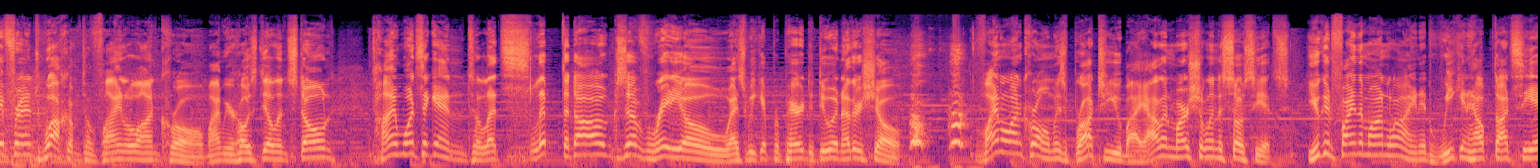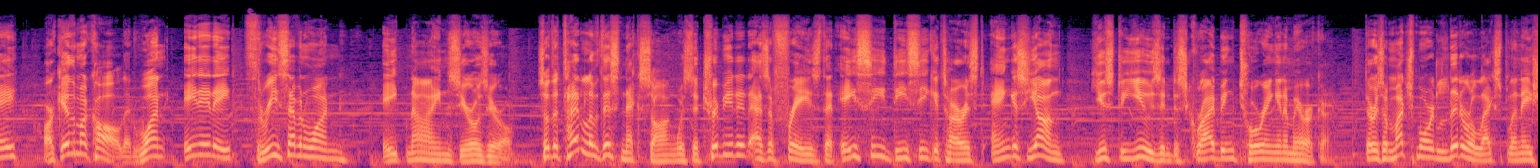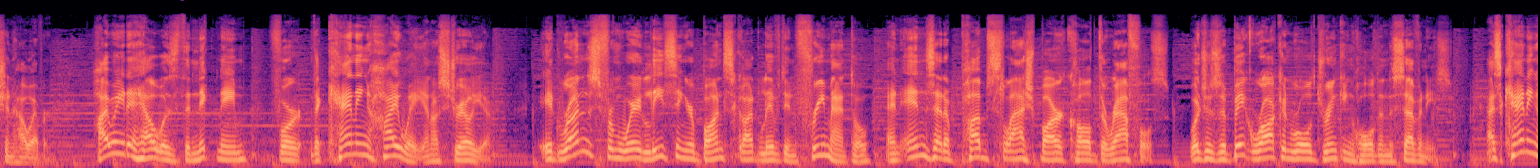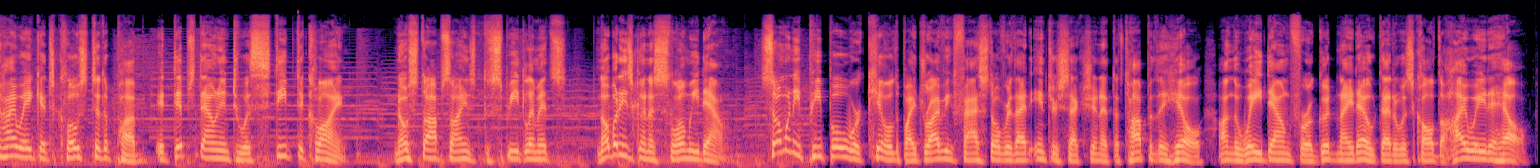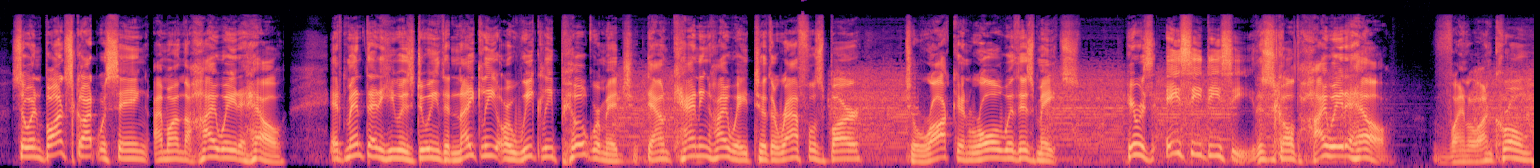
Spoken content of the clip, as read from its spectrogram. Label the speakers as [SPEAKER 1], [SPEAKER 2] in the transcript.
[SPEAKER 1] Hey, friends, welcome to Vinyl on Chrome. I'm your host, Dylan Stone. Time once again to let slip the dogs of radio as we get prepared to do another show. Vinyl on Chrome is brought to you by Alan Marshall and Associates. You can find them online at wecanhelp.ca or give them a call at 1 888 371 8900. So, the title of this next song was attributed as a phrase that AC/DC guitarist Angus Young used to use in describing touring in America. There is a much more literal explanation, however. Highway to Hell was the nickname for the Canning Highway in Australia. It runs from where lead singer Bon Scott lived in Fremantle and ends at a pub slash bar called The Raffles, which was a big rock and roll drinking hole in the 70s. As Canning Highway gets close to the pub, it dips down into a steep decline. No stop signs, no speed limits. Nobody's going to slow me down. So many people were killed by driving fast over that intersection at the top of the hill on the way down for a good night out that it was called the Highway to Hell. So when Bon Scott was saying, I'm on the highway to hell, it meant that he was doing the nightly or weekly pilgrimage down Canning Highway to the Raffles Bar to rock and roll with his mates. Here is AC/DC. This is called Highway to Hell. Vinyl on Chrome.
